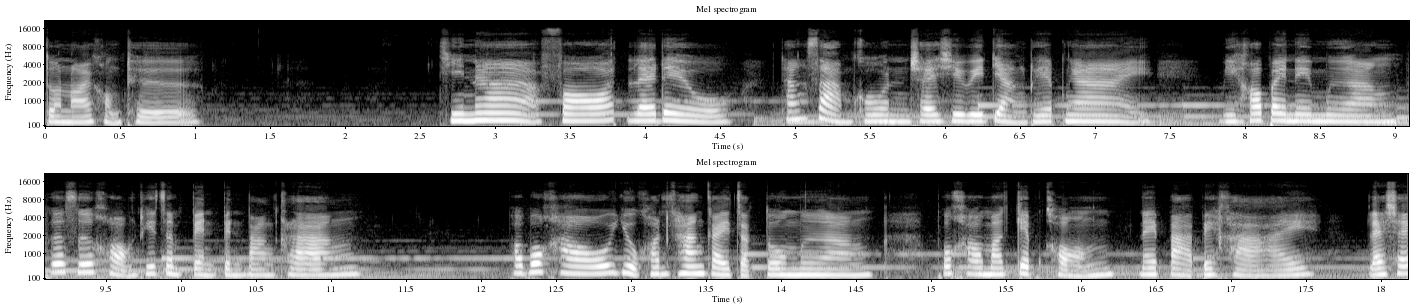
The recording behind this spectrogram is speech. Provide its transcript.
ตัวน้อยของเธอ ทีน่า ฟอสและเดล ทั้งสามคนใช้ชีวิตอย่างเรียบง่าย มีเข้าไปในเมืองเพื่อซื้อของที่จำเป็นเป็นบางครั้ง เพราะพวกเขาอยู่ค่อนข้างไกลจากตัวเมือง พวกเขามาเก็บของในป่าไปขาย และใช้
